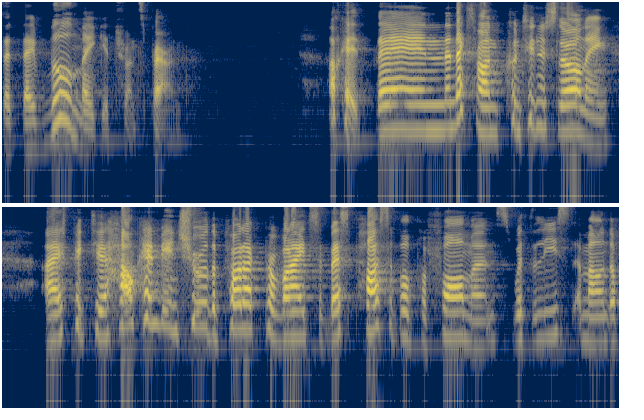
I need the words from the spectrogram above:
that they will make it transparent. Okay, then the next one, continuous learning. I've picked here, how can we ensure the product provides the best possible performance with the least amount of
